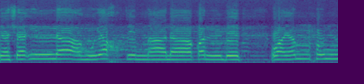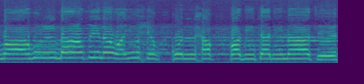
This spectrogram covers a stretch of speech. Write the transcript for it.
يشأ الله يختم على قلبك ويمحو الله الباطل ويحق الحق بكلماته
